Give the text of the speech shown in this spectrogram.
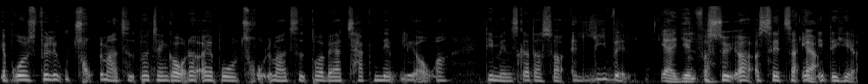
jeg bruger selvfølgelig utrolig meget tid på at tænke over det, og jeg bruger utrolig meget tid på at være taknemmelig over de mennesker, der så alligevel Ja, hjælper. forsøger at sætte sig ind Ja. i det her,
